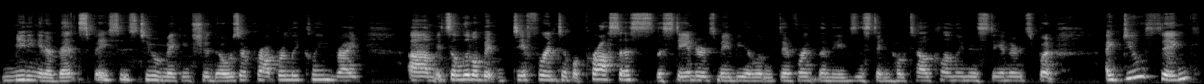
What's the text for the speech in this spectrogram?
meeting and event spaces too, and making sure those are properly cleaned, right? Um, it's a little bit different of a process. The standards may be a little different than the existing hotel cleanliness standards, but I do think,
